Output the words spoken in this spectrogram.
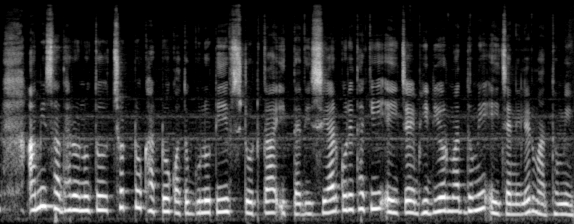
আমি সাধারণত ছোট্ট খাটো কতকগুলো টিপস, টোটকা ইত্যাদি শেয়ার করে থাকি এই ভিডিওর মাধ্যমে, এই চ্যানেলের মাধ্যমে।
